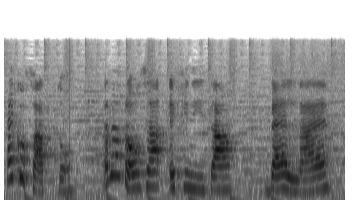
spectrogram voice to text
Ecco fatto. La rosa è finita. Bella eh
